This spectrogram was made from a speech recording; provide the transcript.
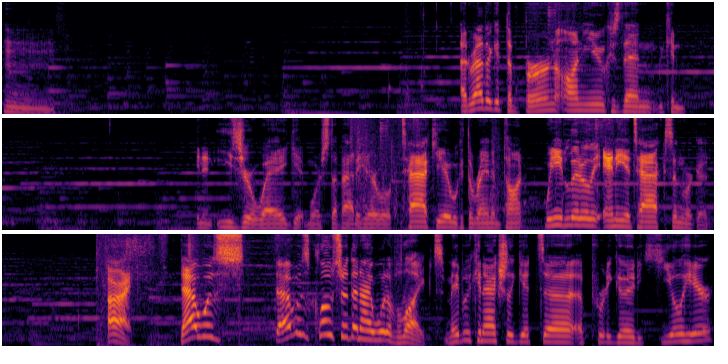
Hmm. I'd rather get the burn on you because then we can, in an easier way, get more stuff out of here. We'll attack you. We'll get the random taunt. We need literally any attacks and we're good. All right. That was that was closer than I would have liked. Maybe we can actually get uh, a pretty good heal here.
